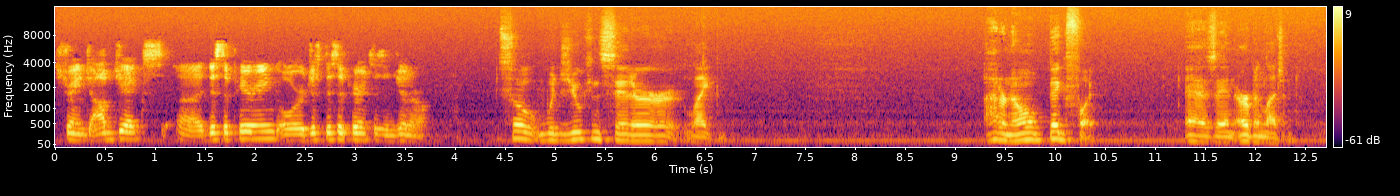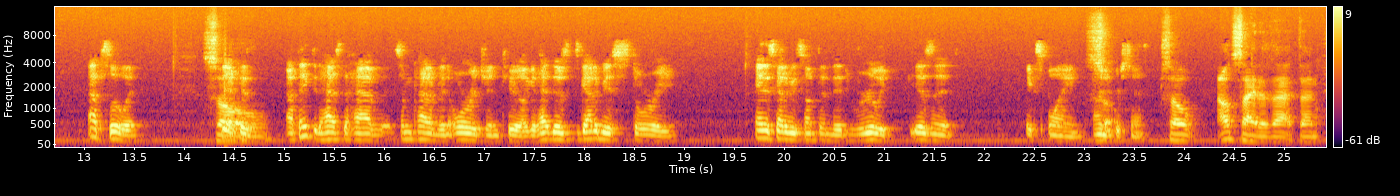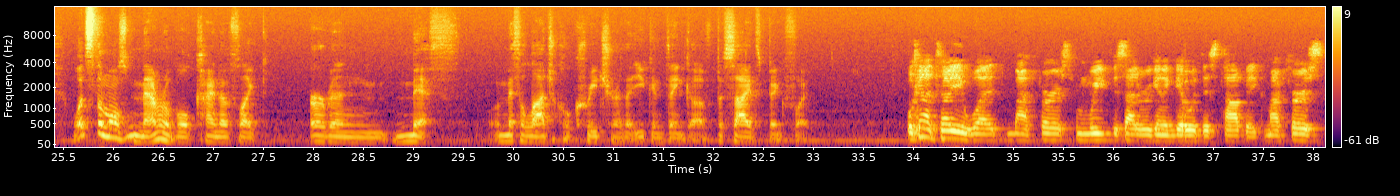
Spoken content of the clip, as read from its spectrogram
strange objects uh, disappearing or just disappearances in general. So, would you consider, like, I don't know, Bigfoot as an urban legend? Absolutely. So, Yeah, I think it has to have some kind of an origin too. Like it had, there's got to be a story, and it's got to be something that really isn't explained So- 100. percent So outside of that, then what's the most memorable kind of like urban myth or mythological creature that you can think of besides Bigfoot? Well, can I tell you what my first when we decided we were going to go with this topic? My first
